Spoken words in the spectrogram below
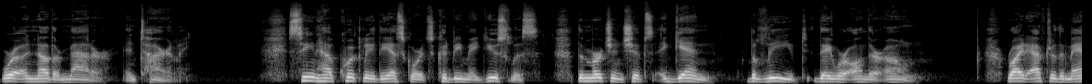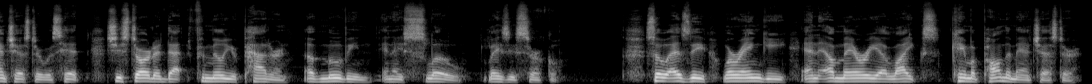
were another matter entirely. Seeing how quickly the escorts could be made useless, the merchant ships again believed they were on their own. Right after the Manchester was hit, she started that familiar pattern of moving in a slow, lazy circle. So as the Wairangi and Almeria Lykes came upon the Manchester,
